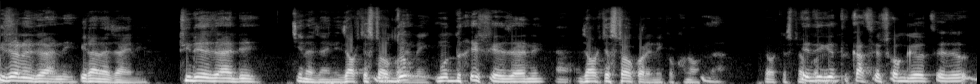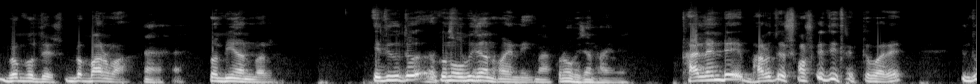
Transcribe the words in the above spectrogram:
ইরানে যায়নি। ইরানে যায়নি। চীনে যায়নি। চীনে যায়নি যাওয়ার চেষ্টাও করেনি। মধ্য এশিয়ায় যায়নি। হ্যাঁ, যাওয়ার চেষ্টাও করেনি কখনো। যাওয়ার চেষ্টা এদিকে তো কাছের সঙ্গে হচ্ছে যে ব্রহ্মদেশ বার্মা হ্যাঁ হ্যাঁ। বা মিয়ানমার। এদিকে তো কোনো অভিযান হয়নি। না কোনো অভিযান হয়নি। থাইল্যান্ডে ভারতের সংস্কৃতি থাকতে পারে কিন্তু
